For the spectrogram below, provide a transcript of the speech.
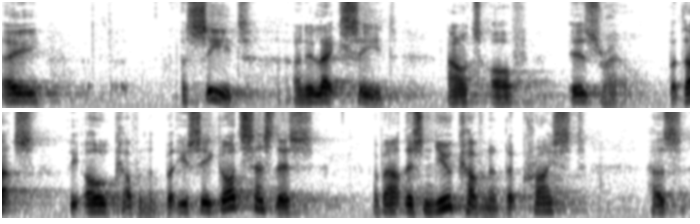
a, a seed, an elect seed out of Israel. But that's the old covenant. But you see, God says this about this new covenant that Christ has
